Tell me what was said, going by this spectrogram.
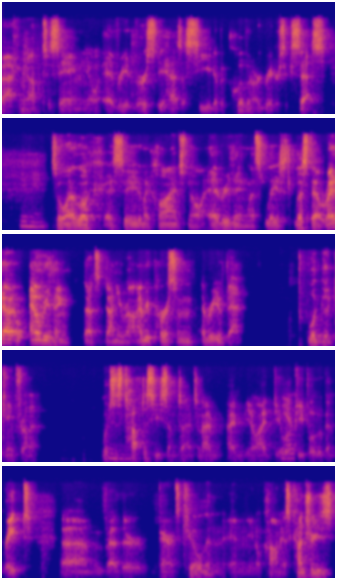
backing up to saying, you know, every adversity has a seed of equivalent or greater success. Mm-hmm. So I look, I say to my clients, no, everything, let's list, list out, write out everything that's done you wrong, every person, every event, what good came from it, which mm-hmm. is tough to see sometimes. And I'm, I'm, you know, I deal yep. with people who've been raped, um, who've had their parents killed in, in you know, communist countries.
